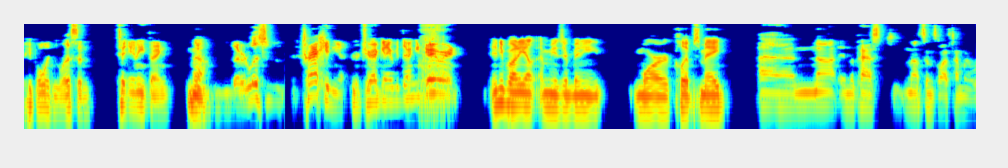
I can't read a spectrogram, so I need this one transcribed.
People wouldn't listen to anything. No. They're listening, tracking you. They're tracking everything you're doing. Anybody else? I mean, has there been any more clips made? Uh, not in the past, not since the last time we were.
